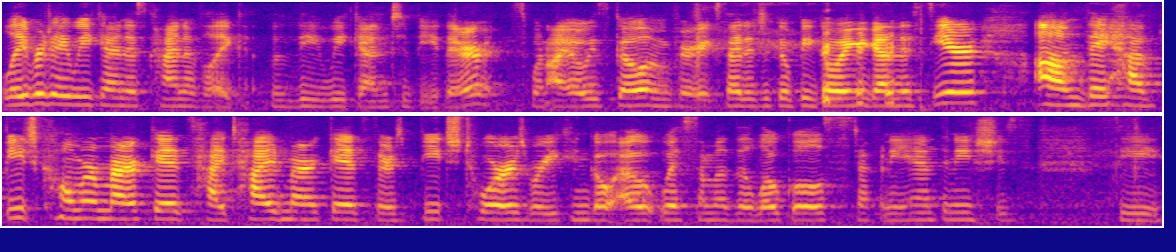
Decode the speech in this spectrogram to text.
Labor Day weekend is kind of like the weekend to be there. It's when I always go. I'm very excited to go be going again this year. Um, they have beachcomber markets, high tide markets. There's beach tours where you can go out with some of the locals. Stephanie Anthony, she's the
